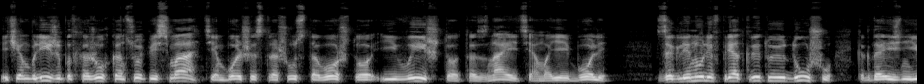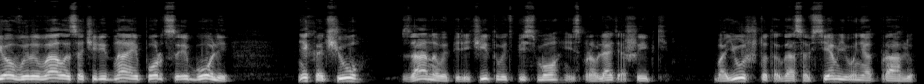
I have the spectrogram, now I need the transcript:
и чем ближе подхожу к концу письма, тем больше страшусь того, что и вы что-то знаете о моей боли, заглянули в приоткрытую душу, когда из нее вырывалась очередная порция боли. Не хочу заново перечитывать письмо и исправлять ошибки. Боюсь, что тогда совсем его не отправлю.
